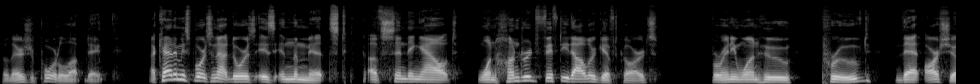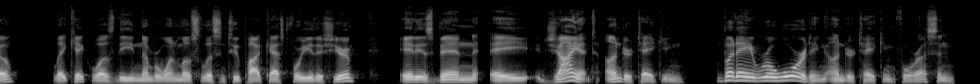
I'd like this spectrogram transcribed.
So there's your portal update. Academy Sports and Outdoors is in the midst of sending out $150 gift cards for anyone who proved that our show Late Kick was the number one most listened to podcast for you this year. It has been a giant undertaking, but a rewarding undertaking for us. And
